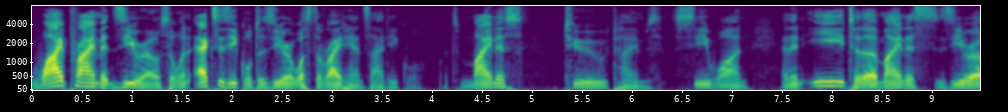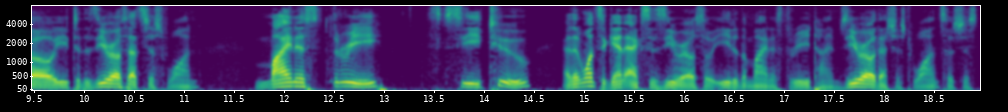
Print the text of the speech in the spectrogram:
y prime at 0. So when x is equal to 0, what's the right hand side equal? It's minus 2 times c1. And then e to the minus 0, e to the 0, so that's just 1. Minus 3 c2. And then once again, x is 0, so e to the minus 3 times 0, that's just 1. So it's just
